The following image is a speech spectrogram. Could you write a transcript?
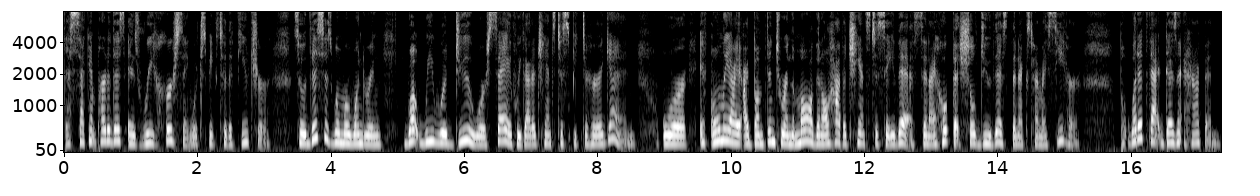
The second part of this is rehearsing, which speaks to the future. So, this is when we're wondering what we would do or say if we got a chance to speak to her again. Or if only I, I bumped into her in the mall, then I'll have a chance to say this. And I hope that she'll do this the next time I see her. But what if that doesn't happen?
